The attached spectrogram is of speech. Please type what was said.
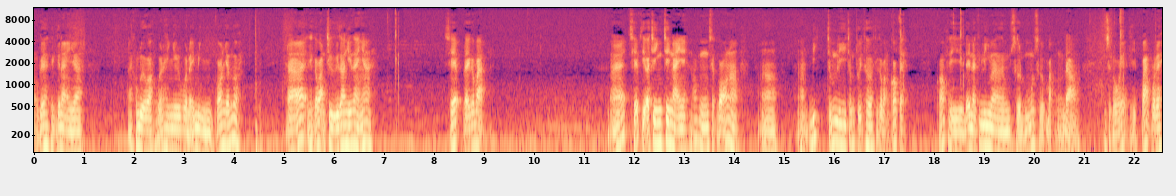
Ok thì cái này, à, này không được rồi. Vừa hình như vừa nãy mình có nhấn rồi. Đấy thì các bạn trừ ra như thế này nhá. Xếp đấy các bạn. Đấy xếp thì ở trên trên này nó cũng sẽ có là à, à, bit chấm ly chấm tuổi thơ thì các bạn copy này. Copy thì đây là cái link mà sửa muốn sửa bạn đã sửa đổi thì pass vào đây.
